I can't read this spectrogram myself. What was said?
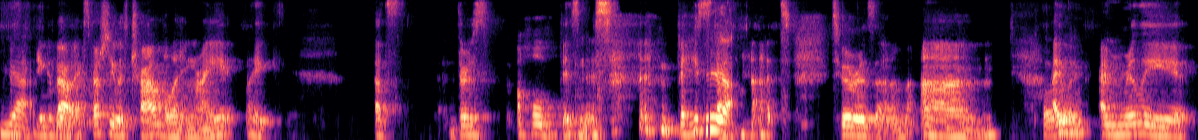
Yeah think about it, especially with traveling, right? Like that's there's a whole business based Yeah. on that tourism. Um, totally. I I'm really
